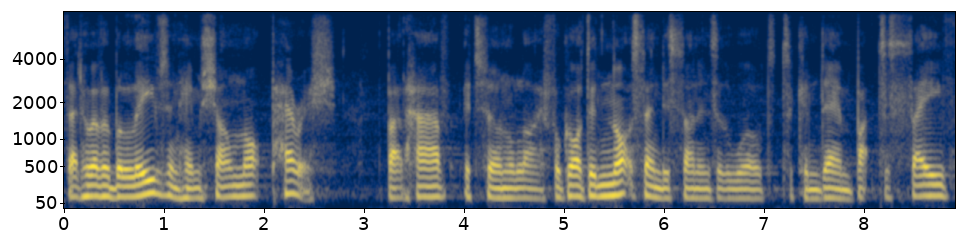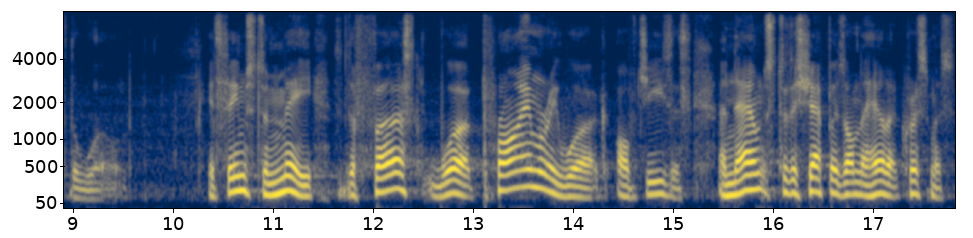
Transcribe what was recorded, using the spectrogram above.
that whoever believes in him shall not perish but have eternal life. For God did not send his Son into the world to condemn, but to save the world. It seems to me that the first work, primary work of Jesus, announced to the shepherds on the hill at Christmas,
